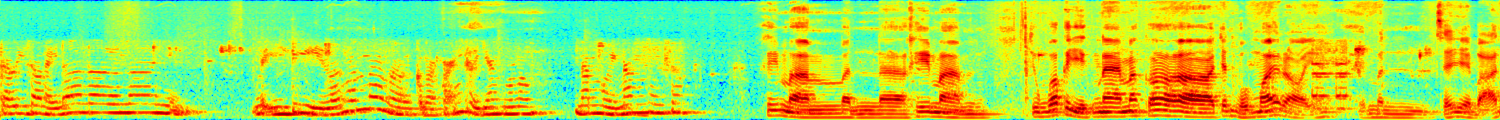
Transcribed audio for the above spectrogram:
Cali sau này nó nó nó bị cái gì lớn lắm đó là, là khoảng thời gian bao lâu? Năm mười năm hay sao khi mà mình à, khi mà Trung Quốc cái Việt Nam á, có ờ, chính phủ mới rồi thì mình sẽ về bển.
